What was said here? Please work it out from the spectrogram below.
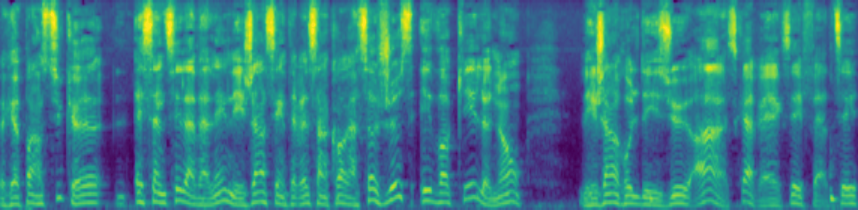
Fait que penses-tu que SNC Lavalin, les gens s'intéressent encore à ça? Juste évoquer le nom. Les gens roulent des yeux. Ah, c'est correct, c'est fait. tu sais.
